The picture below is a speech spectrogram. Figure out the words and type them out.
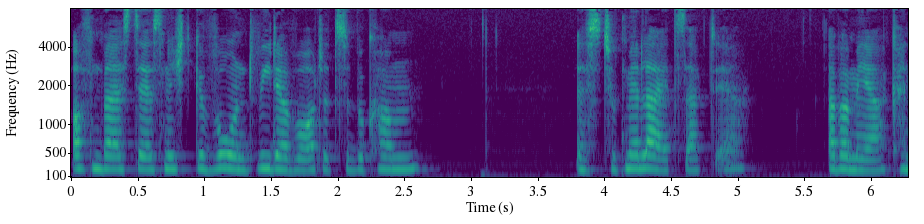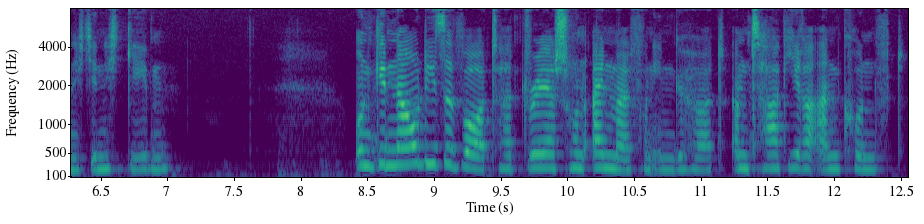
Offenbar ist er es nicht gewohnt, Widerworte zu bekommen. Es tut mir leid, sagt er aber mehr kann ich dir nicht geben. Und genau diese Worte hat Drea schon einmal von ihm gehört, am Tag ihrer Ankunft.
